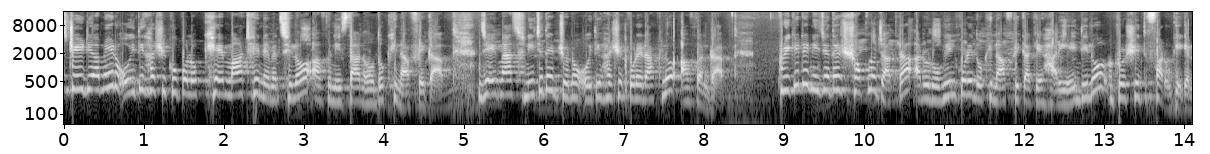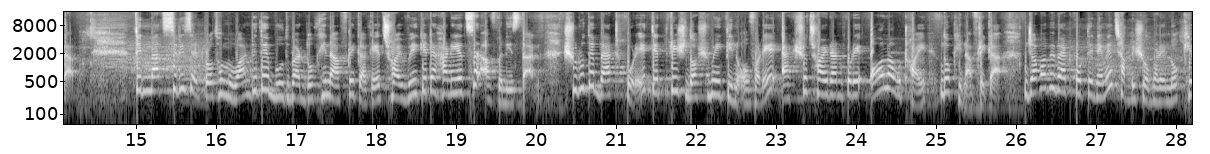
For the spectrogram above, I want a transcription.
স্টেডিয়ামের ঐতিহাসিক উপলক্ষে মাঠে নেমেছিল আফগানিস্তান ও দক্ষিণ আফ্রিকা। যে ম্যাচ নিজেদের জন্য ঐতিহাসিক করে রাখল আফগানরা। ক্রিকেটে নিজেদের স্বপ্নযাত্রা আরও রঙিন করে দক্ষিণ আফ্রিকাকে হারিয়ে দিল রশিদ ফারুকিগেরা তিন ম্যাচ সিরিজের প্রথম ওয়ানডেতে বুধবার দক্ষিণ আফ্রিকাকে ছয় উইকেটে হারিয়েছে আফগানিস্তান। শুরুতে ব্যাট করে তেত্রিশ দশমিক তিন ওভারে একশো ছয় রান করে অল আউট হয় দক্ষিণ আফ্রিকা। জবাবে ব্যাট করতে নেমে ছাব্বিশ ওভারের লক্ষ্যে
